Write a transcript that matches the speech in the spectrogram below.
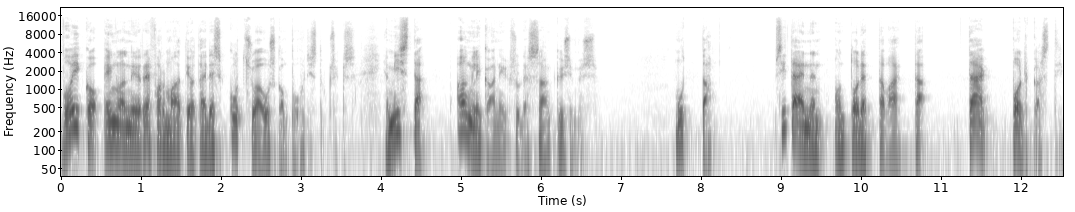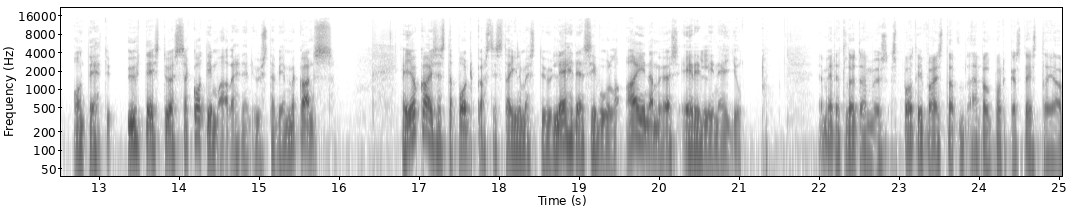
Voiko Englannin reformaatiota edes kutsua uskonpuhdistukseksi? Ja mistä anglikaanisuudessa on kysymys. Mutta sitä ennen on todettava, että tämä podcasti on tehty yhteistyössä Kotimaalehden ystäviemme kanssa. Ja jokaisesta podcastista ilmestyy lehden sivuilla aina myös erillinen juttu. Ja meidät löytää myös Spotifysta, Apple Podcasteista ja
